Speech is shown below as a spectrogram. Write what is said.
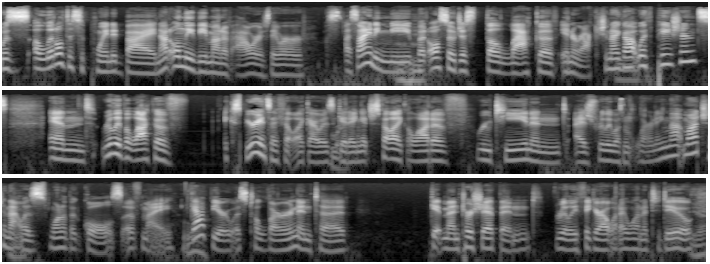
was a little disappointed by not only the amount of hours they were assigning me Mm-hmm. but also just the lack of interaction I got with patients and really the lack of experience I felt like I was getting. It just felt like a lot of routine and I just really wasn't learning that much and that was one of the goals of my gap year was to learn and to get mentorship and really figure out what I wanted to do. Yeah.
